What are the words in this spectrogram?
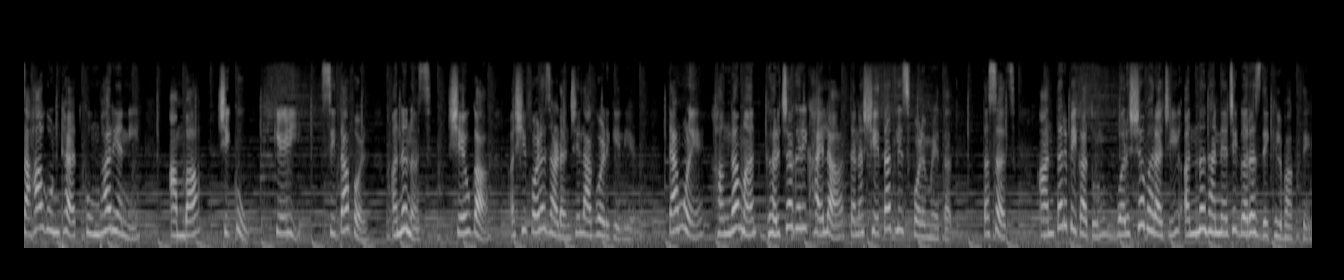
सहा गुंठ्यात कुंभार यांनी आंबा चिकू केळी सीताफळ अननस शेवगा अशी फळझाडांची लागवड केली आहे. त्यामुळे हंगामात घरच्या घरी खायला त्यांना शेतातलीच फळं मिळतात. तसंच आंतरपिकातून वर्षभराची अन्नधान्याची गरज देखील भागते.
